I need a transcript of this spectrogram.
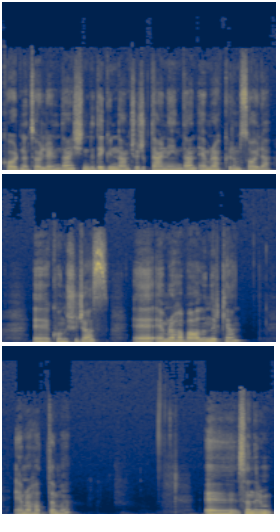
koordinatörlerinden. Şimdi de Gündem Çocuk Derneği'nden Emrah Kırımsoy'la e, konuşacağız. E, Emrah'a bağlanırken, Emrah hatta mı? Ee, sanırım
